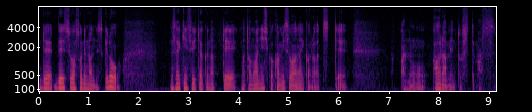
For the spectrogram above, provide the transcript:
でベースはそれなんですけど最近吸いたくなって、まあ、たまにしか紙吸わないからっつってあのパーラメント吸ってます。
